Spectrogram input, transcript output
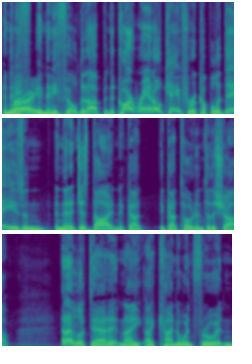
And then Right. he, and then he filled it up, and the car ran okay for a couple of days, and and then it just died, and it got it got towed into the shop. And I looked at it and I, I kind of went through it. And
